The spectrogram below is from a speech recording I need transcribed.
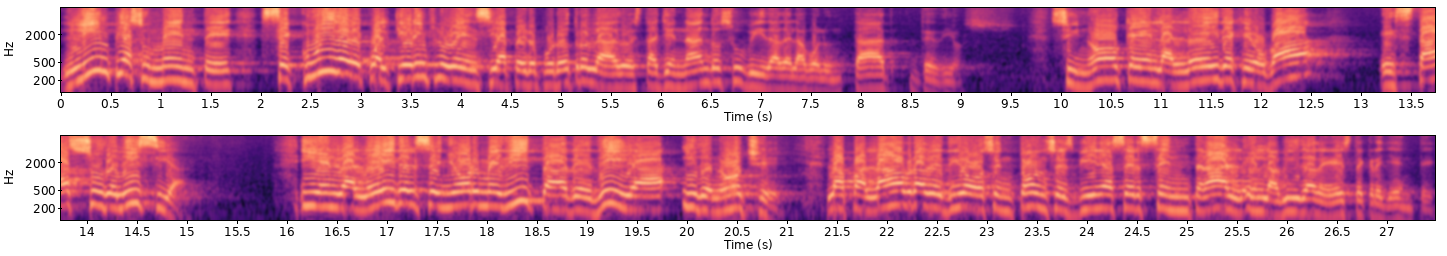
limpia su mente, se cuida de cualquier influencia, pero por otro lado está llenando su vida de la voluntad de Dios. Sino que en la ley de Jehová está su delicia. Y en la ley del Señor medita de día y de noche. La palabra de Dios entonces viene a ser central en la vida de este creyente.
